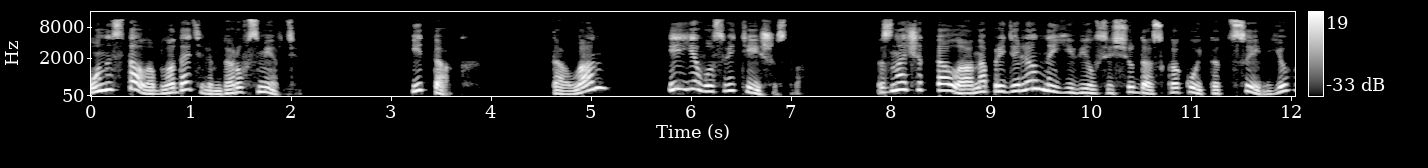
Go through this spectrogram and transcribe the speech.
он и стал обладателем даров смерти. Итак, Талан и его святейшество. Значит, Талан определенно явился сюда с какой-то целью,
